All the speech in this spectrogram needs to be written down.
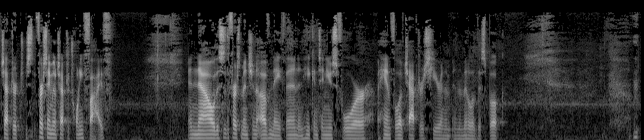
chapter 1 Samuel chapter 25. And now this is the first mention of Nathan, and he continues for a handful of chapters here in the, in the middle of this book.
